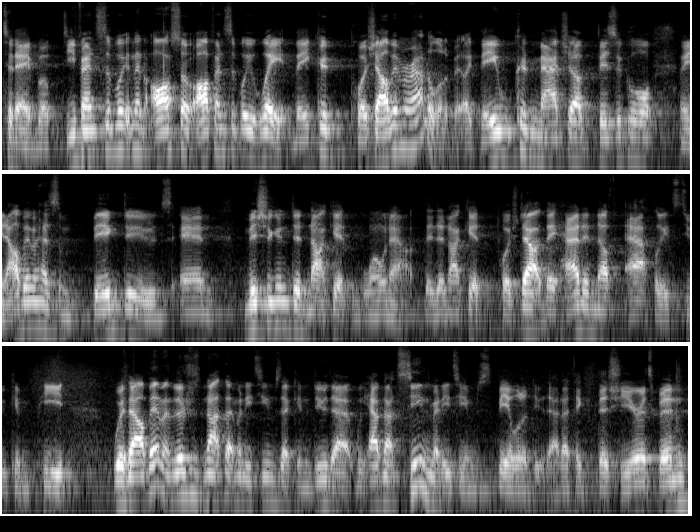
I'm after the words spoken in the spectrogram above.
today, both defensively and then also offensively late. They could push Alabama around a little bit. Like they could match up physical. I mean, Alabama has some big dudes, and Michigan did not get blown out. They did not get pushed out. They had enough athletes to compete with Alabama. There's just not that many teams that can do that. We have not seen many teams be able to do that. I think this year it's been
